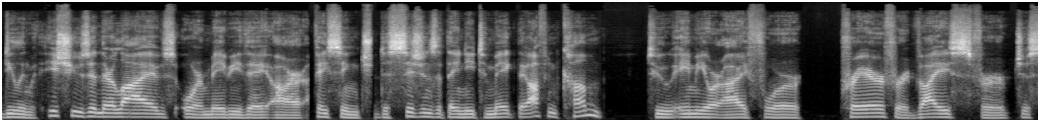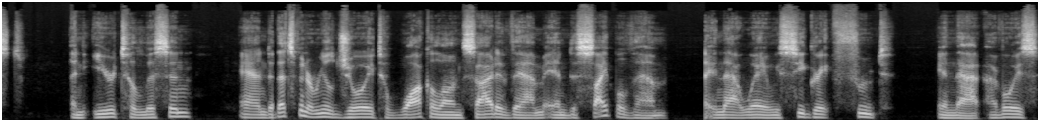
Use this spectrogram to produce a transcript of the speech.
dealing with issues in their lives or maybe they are facing decisions that they need to make, they often come to Aimee or I for prayer, for advice, for just an ear to listen. And that's been a real joy to walk alongside of them and disciple them in that way. And we see great fruit in that. I've always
